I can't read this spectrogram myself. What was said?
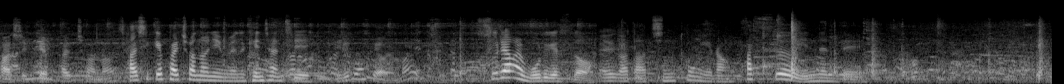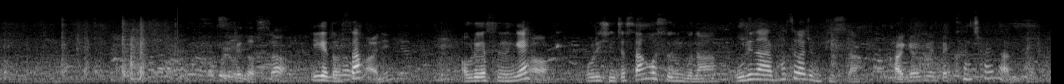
40개 8,000원 40개 8,000원이면 괜찮지. 일본 게 얼마였지? 수량을 모르겠어. 여기가 다 진통이랑 파스 있는데. 그게 더 싸? 이게 더 싸? 아니? 어, 우리가 쓰는 게? 어 우리 진짜 싼 거 쓰는구나. 우리나라 파스가 좀 비싸. 가격이 근데 큰 차이는 안 나.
